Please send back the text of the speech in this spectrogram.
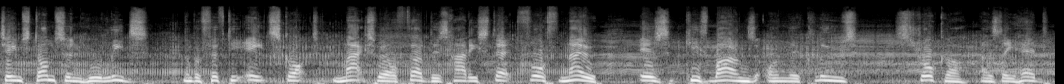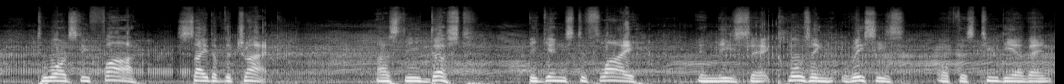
James Thompson who leads. Number 58, Scott Maxwell. Third is Harry Stitt. Fourth now is Keith Barnes on the Clews Stroker as they head towards the far side of the track. As the dust begins to fly in these uh, closing races of this two-day event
